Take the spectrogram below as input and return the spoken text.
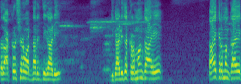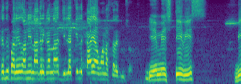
तर आकर्षण वाटणारी ती गाडी. जी गाडीचा क्रमांक आहे काय क्रमांक आहे एकंदरीत पाहिलं आणि नागरिकांना जिल्ह्यातील काय आव्हान असणार आहे तुमचं? एम एच तेवीस बी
